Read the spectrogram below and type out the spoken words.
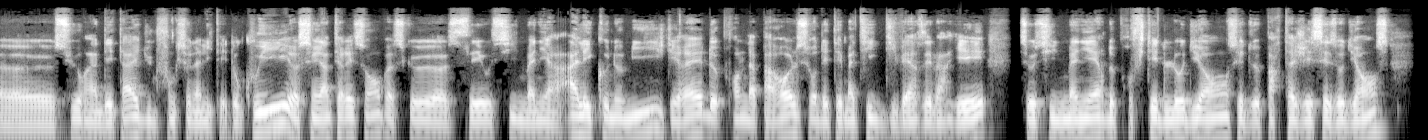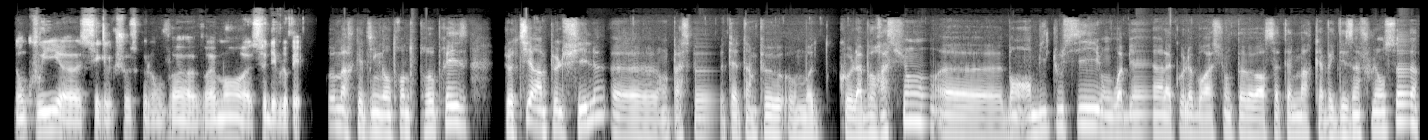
euh, sur un détail d'une fonctionnalité. Donc oui, euh, c'est intéressant parce que euh, c'est aussi une manière à l'économie, je dirais, de prendre la parole sur des thématiques diverses et variées. C'est aussi une manière de profiter de l'audience et de partager ses audiences. Donc oui, c'est quelque chose que l'on voit vraiment se développer. Co-marketing entre entreprises, je tire un peu le fil. euh, on passe peut-être un peu au mode collaboration. Euh, bon, en B2C, on voit bien la collaboration que peuvent avoir certaines marques avec des influenceurs.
